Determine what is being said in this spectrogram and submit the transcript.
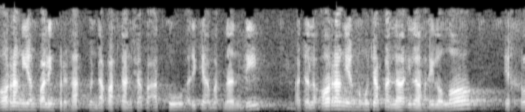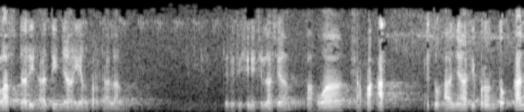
Orang yang paling berhak mendapatkan syafaatku hari kiamat nanti adalah orang yang mengucapkan la ilaha illallah ikhlas dari hatinya yang terdalam. Jadi di sini jelas ya bahwa syafaat itu hanya diperuntukkan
